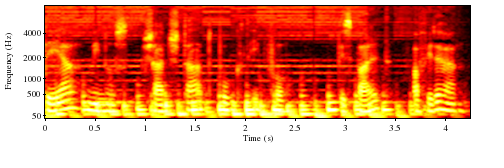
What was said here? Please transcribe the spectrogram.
der-schandstaat.info. Bis bald, auf Wiederhören.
